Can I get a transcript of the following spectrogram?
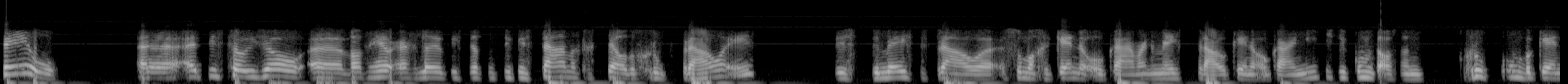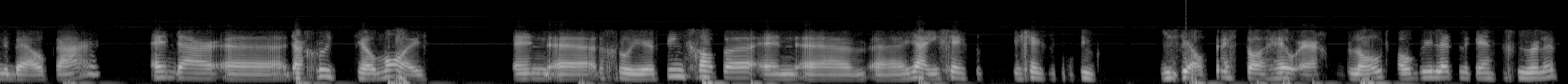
Veel. Eh, het is sowieso wat heel erg leuk is dat het natuurlijk een samengestelde groep vrouwen is. Dus de meeste vrouwen, sommigen kennen elkaar, maar de meeste vrouwen kennen elkaar niet. Dus je komt als een groep onbekenden bij elkaar. En daar, daar groeit iets heel moois. En eh er groeien vriendschappen. En eh, eh, ja, je geeft, het, je geeft natuurlijk jezelf best wel heel erg bloot. Ook weer letterlijk en figuurlijk.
